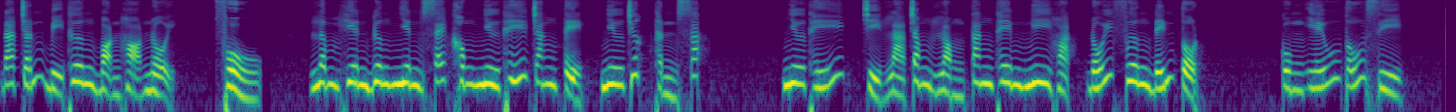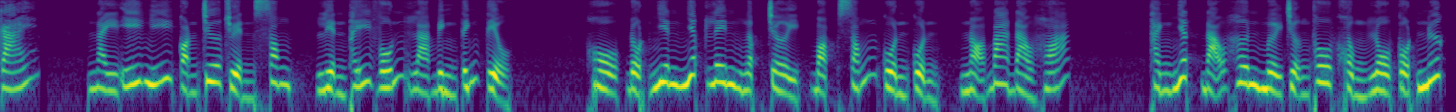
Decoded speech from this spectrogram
đã chấn bị thương bọn họ nổi. Phủ. Lâm Hiên đương nhiên sẽ không như thế trăng tể như trước thần sắc. Như thế chỉ là trong lòng tăng thêm nghi hoặc đối phương đến tột. Cùng yếu tố gì? Cái này ý nghĩ còn chưa chuyển xong, liền thấy vốn là bình tĩnh tiểu. Hồ đột nhiên nhấc lên ngập trời, bọt sóng cuồn cuộn, nọ ba đào hóa. Thành nhất đảo hơn 10 trượng thô khổng lồ cột nước,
